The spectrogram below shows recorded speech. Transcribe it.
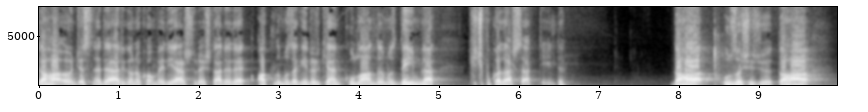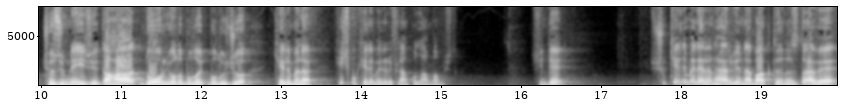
daha öncesinde de Ergenekon ve diğer süreçlerde de aklımıza gelirken kullandığımız deyimler hiç bu kadar sert değildi. Daha uzlaşıcı, daha çözümleyici, daha doğru yolu bulu- bulucu kelimeler. Hiç bu kelimeleri falan kullanmamıştık. Şimdi şu kelimelerin her birine baktığınızda ve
